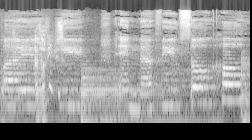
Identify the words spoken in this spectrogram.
I love you. And I feel so cold.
